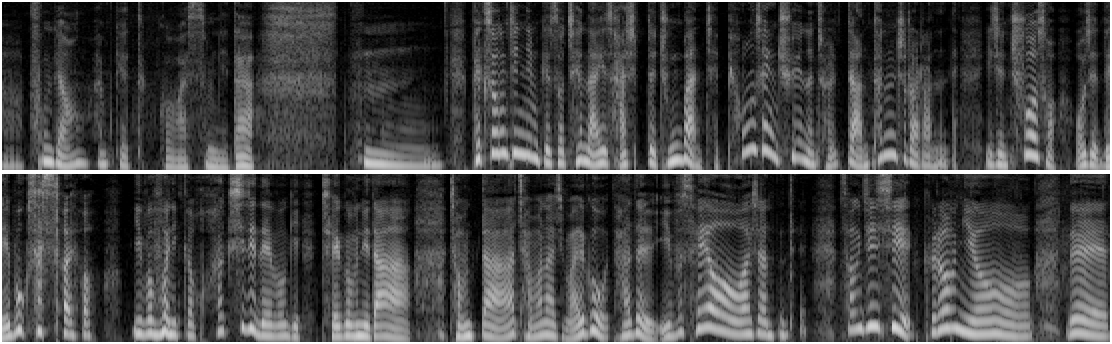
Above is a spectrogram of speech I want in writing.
어, 풍경 함께 듣고 왔습니다. 음, 백성진님께서 제 나이 40대 중반, 제 평생 추위는 절대 안 타는 줄 알았는데, 이젠 추워서 어제 내복 샀어요. 입어보니까 확실히 내복이 최고입니다. 젊다, 자만하지 말고 다들 입으세요. 하셨는데, 성진씨, 그럼요. 네,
